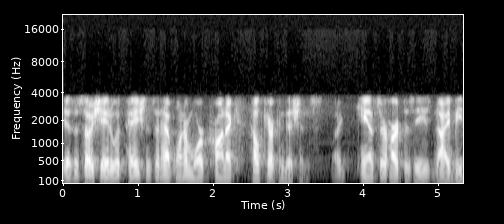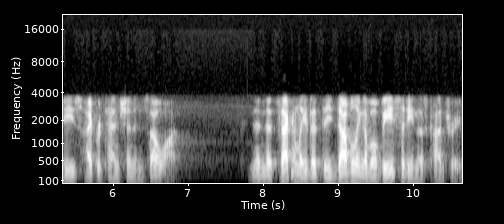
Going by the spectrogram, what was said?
is associated with patients that have one or more chronic healthcare conditions like cancer, heart disease, diabetes, hypertension, and so on. And that secondly, that the doubling of obesity in this country,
